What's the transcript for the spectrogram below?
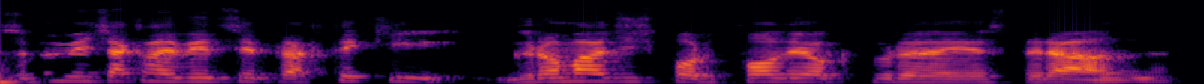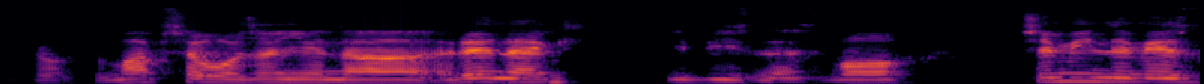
Żeby mieć jak najwięcej praktyki, gromadzić portfolio, które jest realne, po prostu ma przełożenie na rynek i biznes, bo czym innym jest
